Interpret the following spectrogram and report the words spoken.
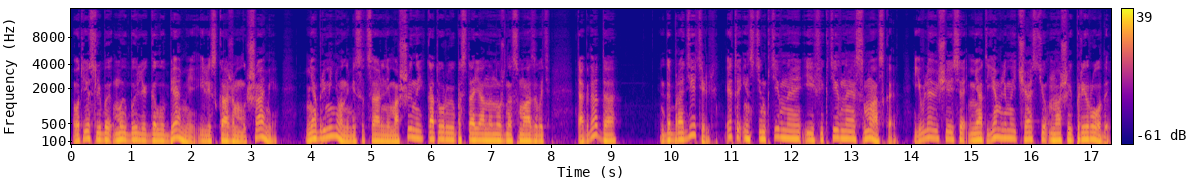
вот если бы мы были голубями или, скажем, мышами, не обремененными социальной машиной, которую постоянно нужно смазывать, тогда да. Добродетель – это инстинктивная и эффективная смазка, являющаяся неотъемлемой частью нашей природы.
